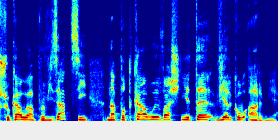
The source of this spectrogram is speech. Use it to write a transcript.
szukały aprowizacji, napotkały właśnie tę wielką armię.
